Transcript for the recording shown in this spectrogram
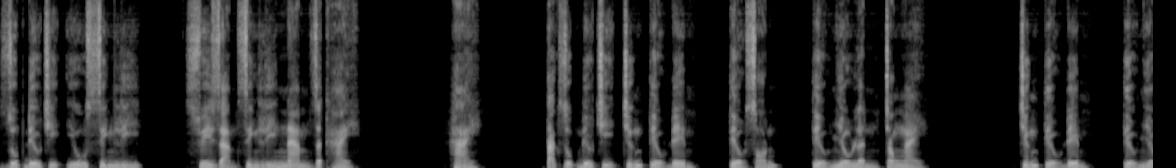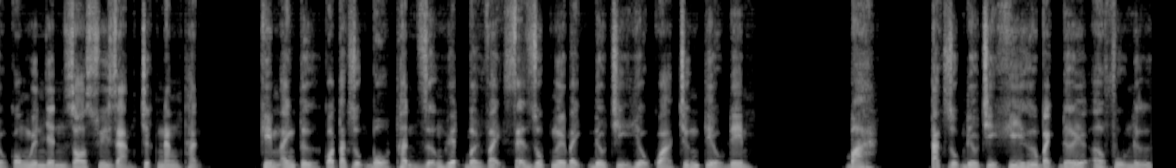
giúp điều trị yếu sinh lý, suy giảm sinh lý nam rất hay. 2. Tác dụng điều trị chứng tiểu đêm, tiểu són, tiểu nhiều lần trong ngày. Chứng tiểu đêm, tiểu nhiều có nguyên nhân do suy giảm chức năng thận. Kim anh tử có tác dụng bổ thận dưỡng huyết bởi vậy sẽ giúp người bệnh điều trị hiệu quả chứng tiểu đêm. 3. Tác dụng điều trị khí hư bạch đới ở phụ nữ.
